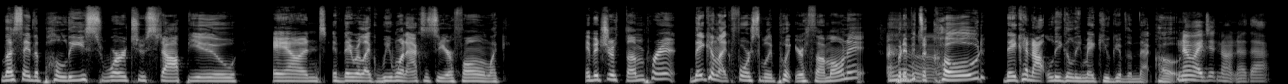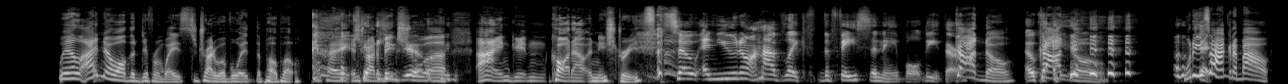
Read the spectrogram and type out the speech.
let's say, the police were to stop you and if they were like, we want access to your phone, like, if it's your thumbprint, they can like forcibly put your thumb on it. But if it's a Oh. code, they cannot legally make you give them that code. "No, I did not know that." Well, I know all the different ways to try to avoid the popo, okay? And try to make sure uh, I ain't getting caught out in these streets. So, and you don't have like the face enabled either. God, no. Okay. God, no. What are you talking about?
